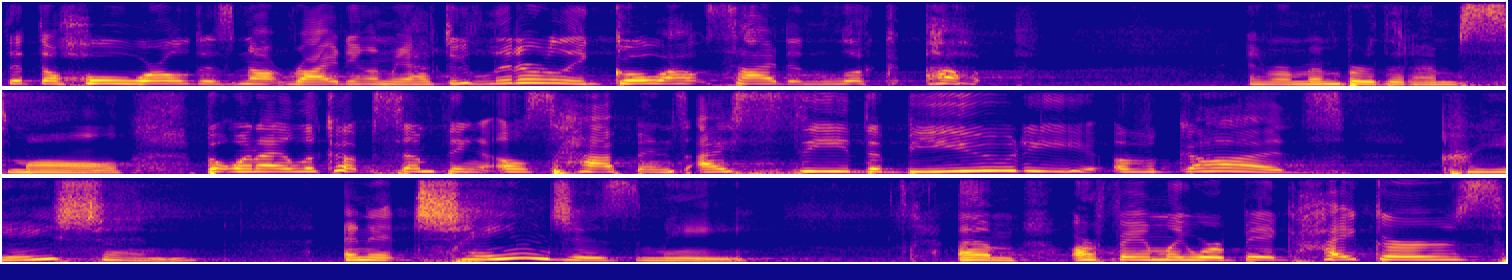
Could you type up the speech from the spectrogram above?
that the whole world is not riding on me. I have to literally go outside and look up and remember that I'm small. But when I look up, something else happens. I see the beauty of God's creation, and it changes me. Um, our family, we're big hikers.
